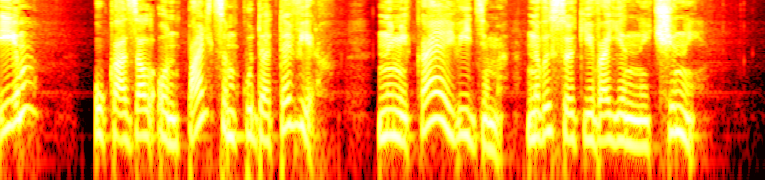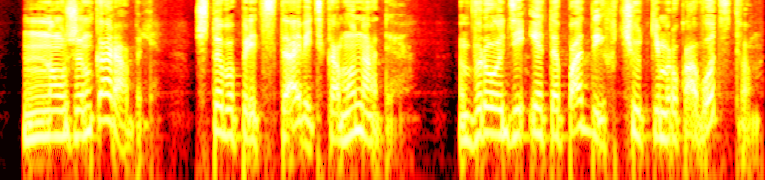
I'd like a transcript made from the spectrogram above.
Им?» — указал он пальцем куда-то вверх, намекая, видимо, на высокие военные чины. «Нужен корабль, чтобы представить, кому надо. Вроде это под их чутким руководством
